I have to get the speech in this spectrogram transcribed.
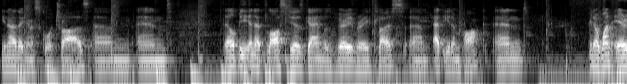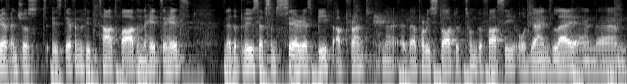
You know they're going to score tries, um, and they'll be in it. Last year's game was very very close um, at Eden Park, and you know one area of interest is definitely the tight five and the head to heads. You know the Blues have some serious beef up front. You know they'll probably start with Tu'ungafasi or James Lay and. Um,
